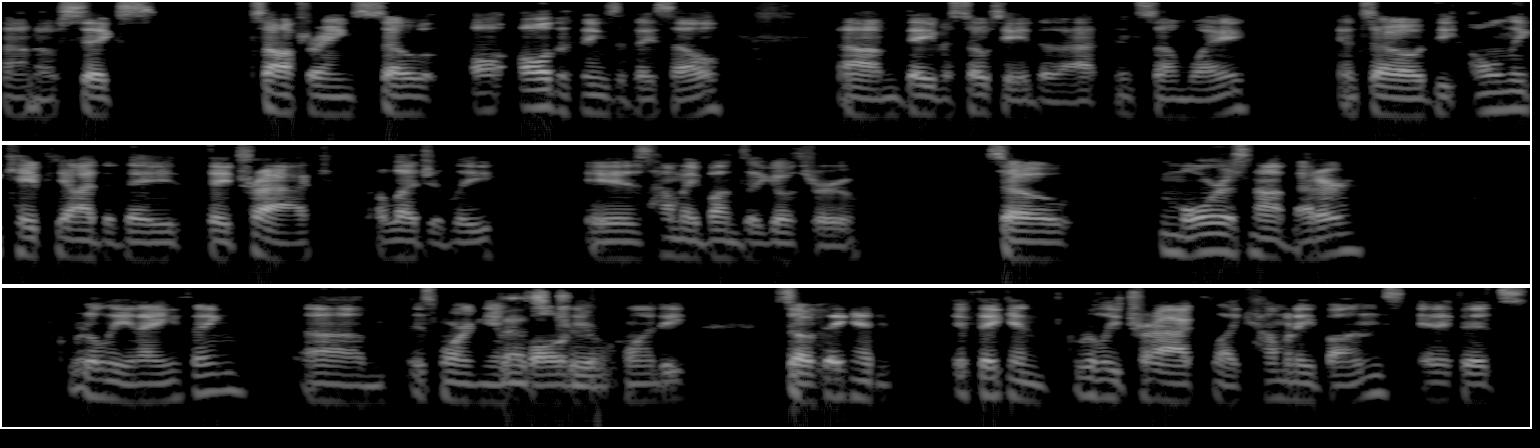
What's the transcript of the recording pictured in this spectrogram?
I don't know six soft drinks. So all, all the things that they sell, um, they've associated that in some way. And so the only KPI that they they track allegedly is how many buns they go through. So more is not better, really in anything. Um, it's more you know, quality over quantity. So if they can if they can really track like how many buns and if it's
